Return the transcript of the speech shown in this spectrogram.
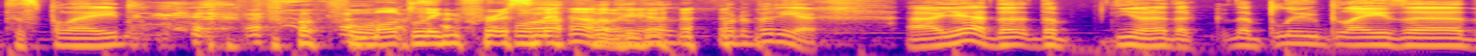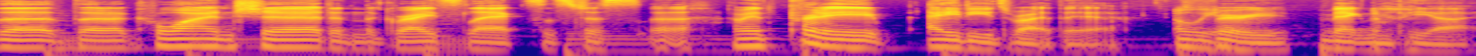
displayed for, for- Modeling for us for, now. for, the, yeah. for the video. Uh, yeah, the the you know the the blue blazer, the the Hawaiian shirt, and the grey slacks. It's just, uh, I mean, it's pretty 80s right there. Oh, yeah. very Magnum PI.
